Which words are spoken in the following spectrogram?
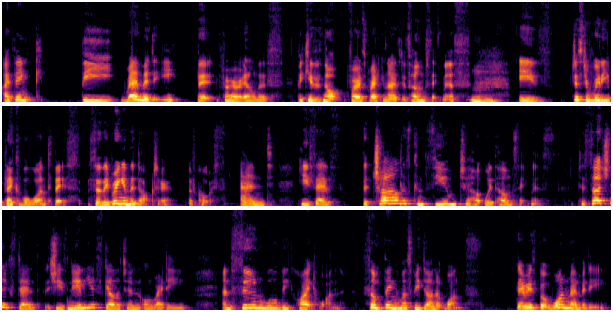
I think the remedy that for her illness, because it's not first recognized as homesickness, mm. is just a really applicable one to this. So they bring in the doctor, of course, and he says the child is consumed to ho- with homesickness to such an extent that she is nearly a skeleton already, and soon will be quite one. Something must be done at once. There is but one remedy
